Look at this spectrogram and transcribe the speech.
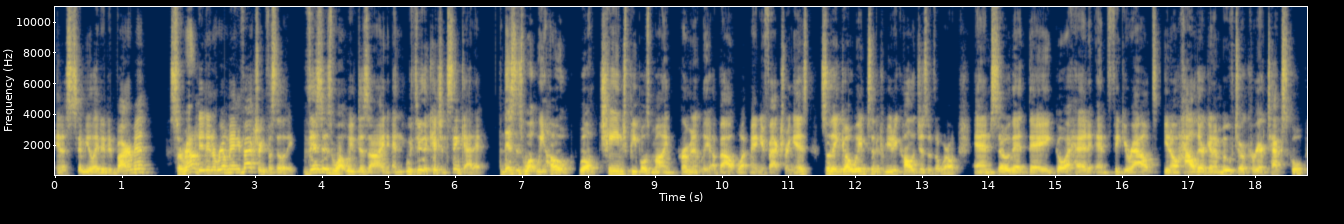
in a simulated environment surrounded in a real manufacturing facility. This is what we've designed, and we threw the kitchen sink at it. This is what we hope will change people's mind permanently about what manufacturing is. So they go into the community colleges of the world and so that they go ahead and figure out, you know, how they're going to move to a career tech school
